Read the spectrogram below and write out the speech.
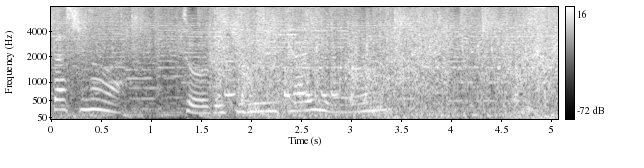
私のはとびきり痛いよ。折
